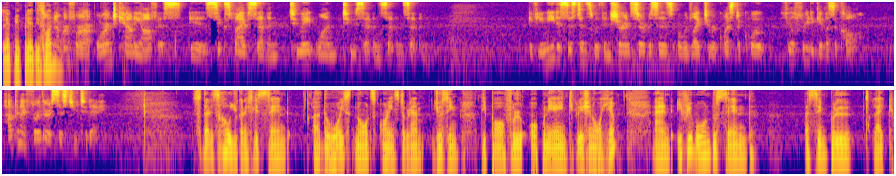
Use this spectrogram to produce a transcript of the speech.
let me play this one. Number for our Orange County office is 657 281 2777. If you need assistance with insurance services or would like to request a quote, feel free to give us a call. How can I further assist you today? So that is how you can actually send uh, the voice notes on Instagram using the powerful OpenAI integration over here. And if you want to send a simple like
